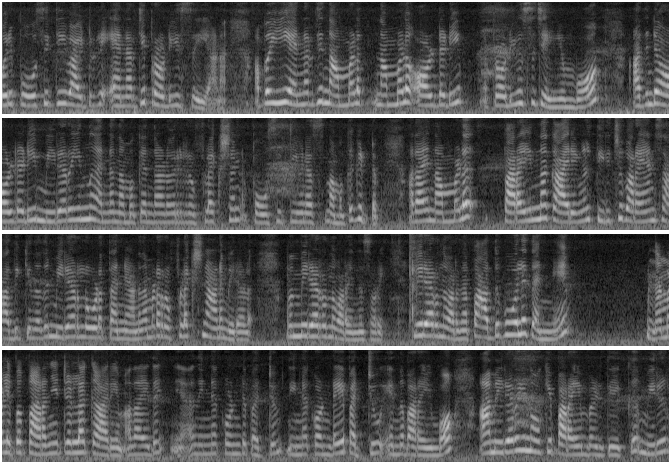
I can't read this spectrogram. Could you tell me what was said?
ഒരു പോസിറ്റീവായിട്ടൊരു എനർജി പ്രൊഡ്യൂസ് ചെയ്യാണ്. അപ്പോൾ ഈ എനർജി നമ്മൾ നമ്മൾ ഓൾറെഡി പ്രൊഡ്യൂസ് ചെയ്യുമ്പോൾ അതിന്റെ ഓൾറെഡി മിററിൽ നിന്ന് തന്നെ നമുക്ക് എന്താണ് ഒരു റിഫ്ലക്ഷൻ പോസിറ്റീവ്നെസ് നമുക്ക് കിട്ടും. അതായത് നമ്മൾ പറയുന്ന കാര്യങ്ങൾ തിരിച്ചു പറയാൻ സാധിക്കുന്നത് മിററിലൂടെ തന്നെയാണ്. നമ്മുടെ റിഫ്ലക്ഷനാണ് മിറർ അപ്പം മിറർ എന്ന് പറയുന്നത് സോറി മിറർ എന്ന് പറയുന്നത്. അപ്പോൾ അതുപോലെ തന്നെ നമ്മളിപ്പോൾ പറഞ്ഞിട്ടുള്ള കാര്യം അതായത് നിന്നെ കൊണ്ട് പറ്റും നിന്നെ കൊണ്ടേ പറ്റൂ എന്ന് പറയുമ്പോൾ ആ മിററിൽ നോക്കി പറയുമ്പോഴത്തേക്ക് മിറർ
